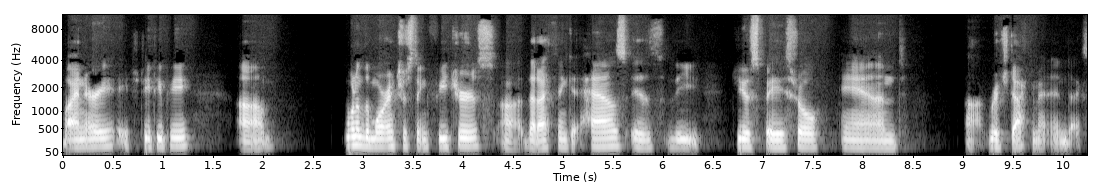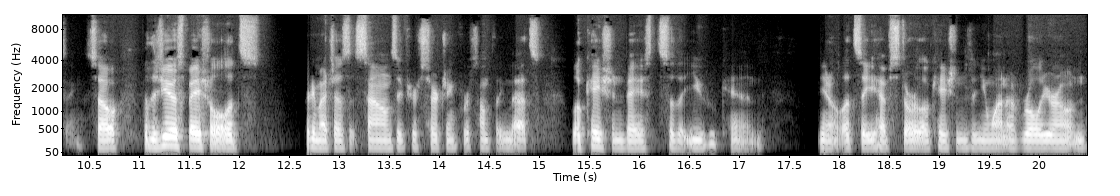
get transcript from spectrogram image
binary HTTP. Um, one of the more interesting features uh, that I think it has is the geospatial and uh, rich document indexing. So for the geospatial, it's pretty much as it sounds if you're searching for something that's location based so that you can, you know, let's say you have store locations and you want to roll your own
